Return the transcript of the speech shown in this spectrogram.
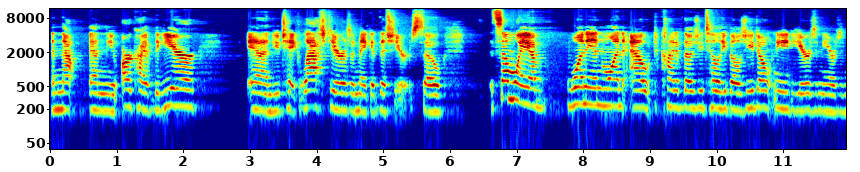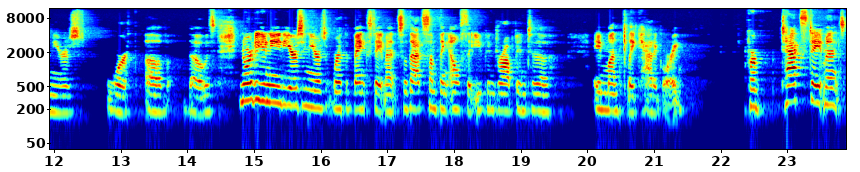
and that and you archive the year and you take last year's and make it this year's. So some way of one in, one out kind of those utility bills. You don't need years and years and years worth of those, nor do you need years and years worth of bank statements. So that's something else that you can drop into a monthly category. For tax statements,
